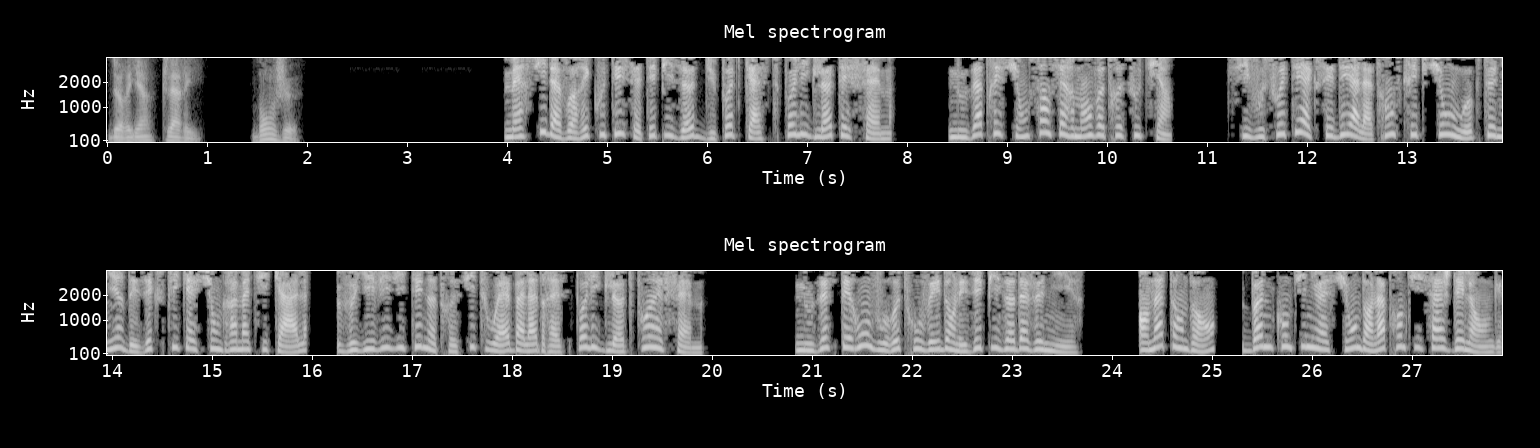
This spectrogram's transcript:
De rien, Clary. Bon jeu. Merci d'avoir écouté cet épisode du podcast Polyglotte FM. Nous apprécions sincèrement votre soutien. Si vous souhaitez accéder à la transcription ou obtenir des explications grammaticales, veuillez visiter notre site web à l'adresse polyglotte.fm. Nous espérons vous retrouver dans les épisodes à venir. En attendant, bonne continuation dans l'apprentissage des langues.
